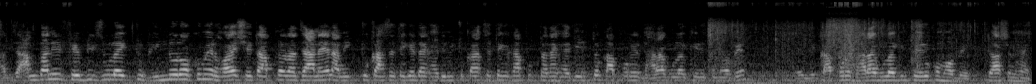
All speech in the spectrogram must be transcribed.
আর জামদানির ফেব্রিক্সগুলো একটু ভিন্ন রকমের হয় সেটা আপনারা জানেন। আমি একটু কাছে থেকে দেখাই দিই একটু কাছে থেকে কাপড়টা দেখাই দিই। তো কাপড়ের ধারাগুলো কীরকম হবে? এই যে কাপড়ের ধারাগুলো কিন্তু এরকম হবে। একটু আসেন হ্যাঁ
